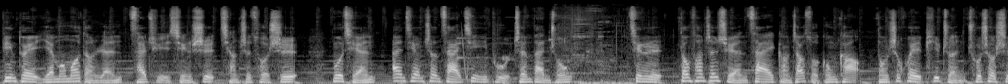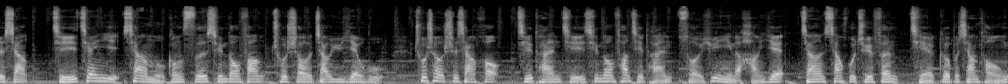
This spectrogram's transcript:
并对严某某等人采取刑事强制措施。目前案件正在进一步侦办中。近日，东方甄选在港交所公告董事会批准出售事项，即建议向母公司新东方出售教育业务。出售事项后，集团及新东方集团所运营的行业将相互区分且各不相同。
